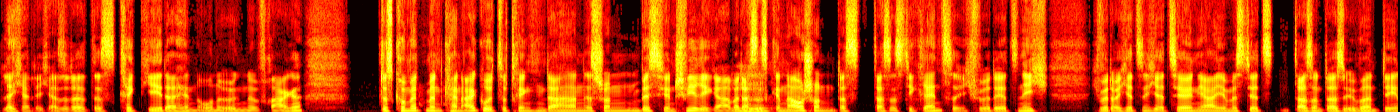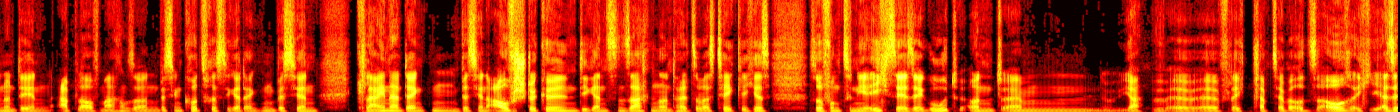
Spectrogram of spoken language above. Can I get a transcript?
lächerlich. Also da, das kriegt jeder hin, ohne irgendeine Frage das Commitment, kein Alkohol zu trinken, daran ist schon ein bisschen schwieriger. Aber mhm. das ist genau schon, das, das ist die Grenze. Ich würde jetzt nicht ich würde euch jetzt nicht erzählen, ja, ihr müsst jetzt das und das über den und den Ablauf machen, sondern ein bisschen kurzfristiger denken, ein bisschen kleiner denken, ein bisschen aufstückeln, die ganzen Sachen und halt sowas tägliches. So funktioniere ich sehr, sehr gut. Und ähm, ja, äh, äh vielleicht klappt es ja bei uns auch. Ich, also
